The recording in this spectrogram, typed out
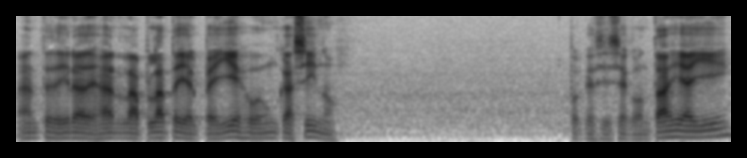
antes de ir a dejar la plata y el pellejo en un casino. Porque si se contagia allí,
